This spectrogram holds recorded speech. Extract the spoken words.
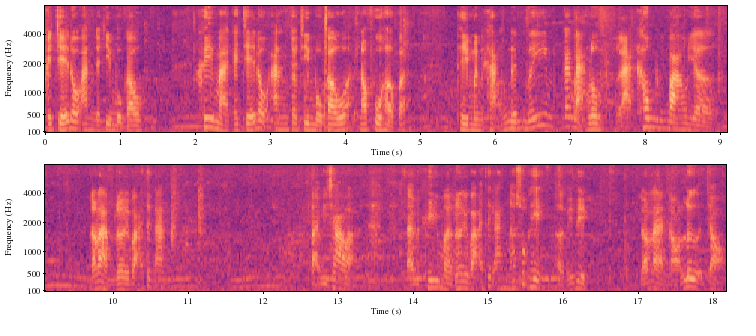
cái chế độ ăn cho chim bồ câu. Khi mà cái chế độ ăn cho chim bồ câu á, nó phù hợp á, thì mình khẳng định với các bạn luôn là không bao giờ nó làm rơi vãi thức ăn. Tại vì sao ạ? Tại vì khi mà rơi vãi thức ăn nó xuất hiện ở cái việc đó là nó lựa chọn.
